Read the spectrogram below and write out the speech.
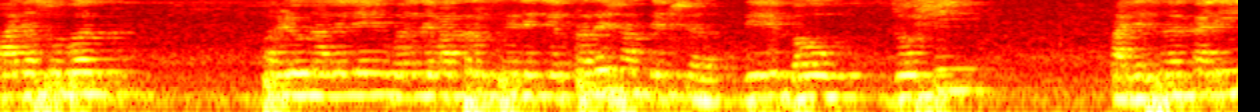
माझ्यासोबत परळीहून आलेले वंदे मातरम सेनेचे प्रदेशाध्यक्ष दिलीप भाऊ जोशी माझे सहकारी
